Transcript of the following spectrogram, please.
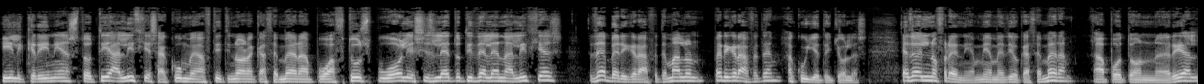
ειλικρίνεια στο τι αλήθειες ακούμε αυτή την ώρα κάθε μέρα από αυτούς που όλοι εσείς λέτε ότι δεν λένε αλήθειες. Δεν περιγράφεται. Μάλλον περιγράφεται, ακούγεται κιόλας. Εδώ Ελληνοφρένια, μία με δύο κάθε μέρα από τον Real.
